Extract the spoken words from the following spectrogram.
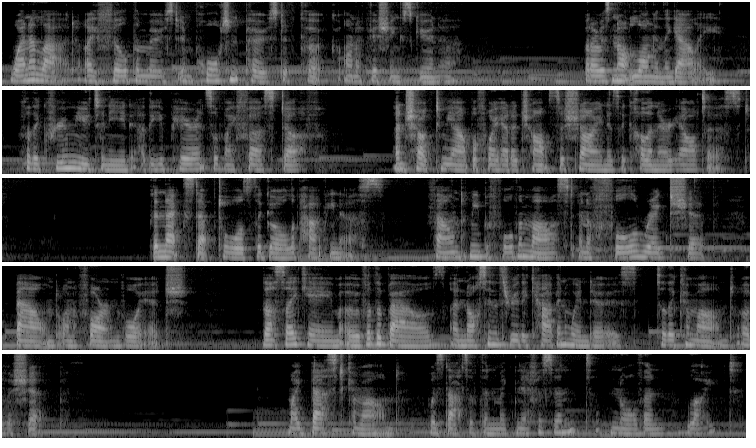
When a lad, I filled the most important post of cook on a fishing schooner. But I was not long in the galley, for the crew mutinied at the appearance of my first duff and chucked me out before I had a chance to shine as a culinary artist. The next step towards the goal of happiness found me before the mast in a full rigged ship bound on a foreign voyage. Thus I came over the bows and not in through the cabin windows to the command of a ship. My best command was that of the magnificent Northern Light,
